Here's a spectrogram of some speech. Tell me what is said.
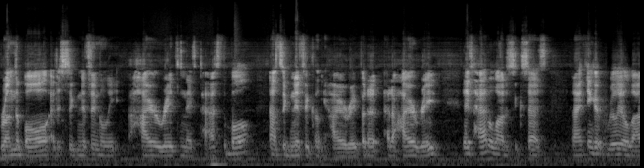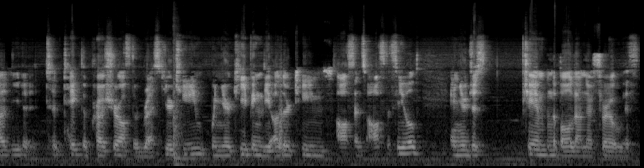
run the ball at a significantly higher rate than they've passed the ball, not significantly higher rate, but at, at a higher rate, they've had a lot of success. And I think it really allowed you to, to take the pressure off the rest of your team when you're keeping the other team's offense off the field and you're just jamming the ball down their throat with,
